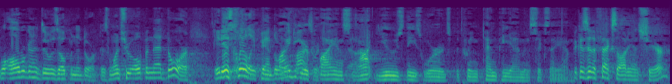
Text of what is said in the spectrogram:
well, all we're going to do is open the door. Because once you open that door, it is clearly Pandora's box. Why do your clients not use these words between 10 p.m. and 6 a.m.? Because it affects audience share.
